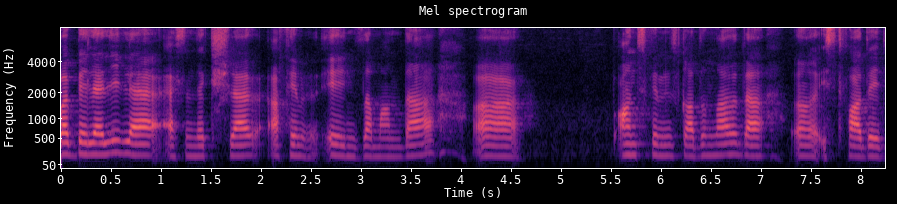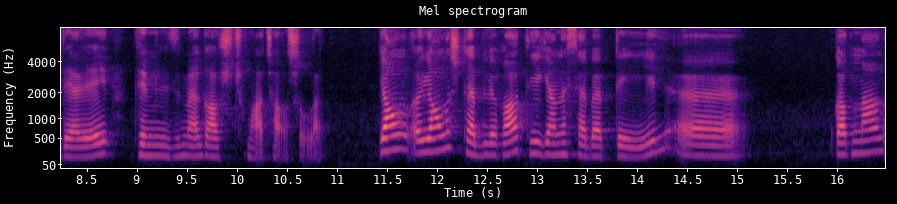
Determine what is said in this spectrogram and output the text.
və beləliklə əslində kişilər eyni zamanda antifeminist qadınları da istifadə edərək feminizmə qarşı çıxmağa çalışırlar. Yanlış təbliğat yeganə səbəb deyil. Qadınların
